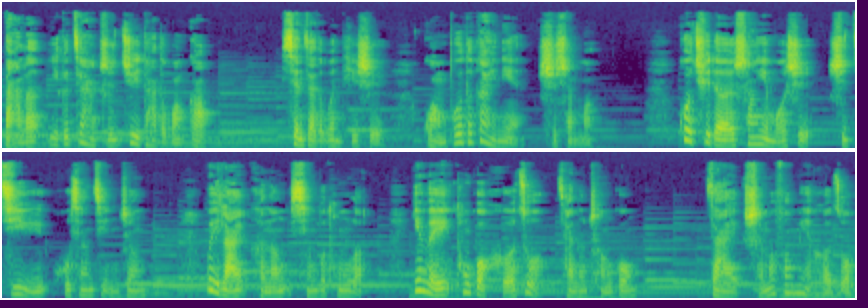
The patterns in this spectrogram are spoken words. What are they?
打了一个价值巨大的广告。现在的问题是，广播的概念是什么？过去的商业模式是基于互相竞争，未来可能行不通了，因为通过合作才能成功。在什么方面合作？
